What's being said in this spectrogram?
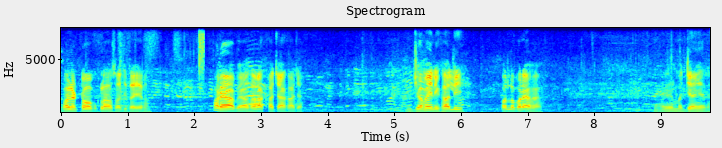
ਬਾਲੇ ਟੌਪ ਕਲਾਸ ਅੱਜ ਦਾ ਯਾਰ। ਭਰਿਆ ਪਿਆ ਸਾਰਾ ਖਾਚਾ ਖਾਚਾ ਜਮੇ ਨਹੀਂ ਖਾਲੀ, ਫੁੱਲ ਭਰਿਆ ਹੋਇਆ। ਇਹ ਮੱਝਾਂ ਯਾਰ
